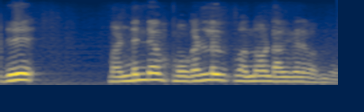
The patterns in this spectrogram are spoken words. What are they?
ഇത് മണ്ണിന്റെ മുകളിൽ വന്നോണ്ട് അങ്ങനെ വന്നു.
